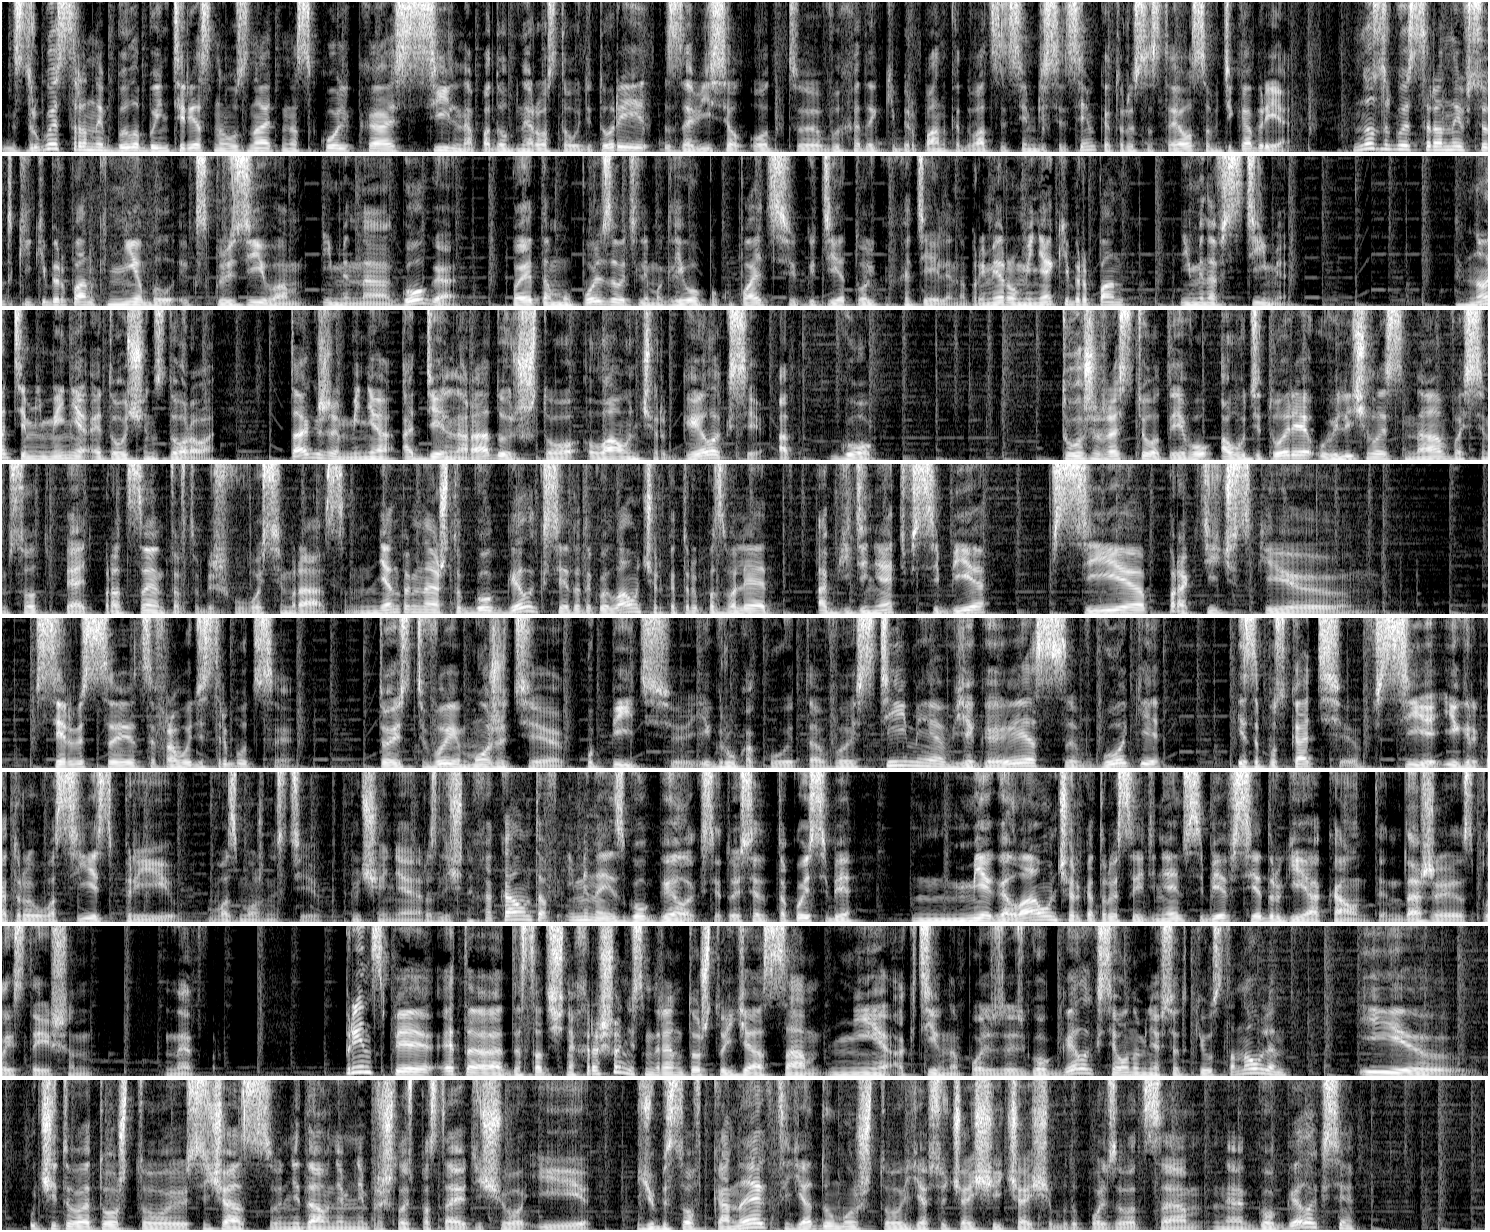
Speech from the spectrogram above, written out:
С другой стороны, было бы интересно узнать, насколько сильно подобный рост аудитории зависел от э, выхода Киберпанка 2077, который состоялся в декабре. Но с другой стороны, все-таки Киберпанк не был эксклюзивом именно Гога, поэтому пользователи могли его покупать где только хотели. Например, у меня Киберпанк именно в Стиме. Но, тем не менее, это очень здорово. Также меня отдельно радует, что лаунчер Galaxy от GOG тоже растет, и его аудитория увеличилась на 805%, то бишь в 8 раз. Я напоминаю, что GOG Galaxy это такой лаунчер, который позволяет объединять в себе все практически сервисы цифровой дистрибуции. То есть вы можете купить игру какую-то в Steam, в EGS, в GOG, и запускать все игры, которые у вас есть при возможности подключения различных аккаунтов именно из GOG Galaxy. То есть это такой себе мега-лаунчер, который соединяет в себе все другие аккаунты, даже с PlayStation Network. В принципе, это достаточно хорошо, несмотря на то, что я сам не активно пользуюсь GOG Galaxy, он у меня все-таки установлен. И учитывая то, что сейчас недавно мне пришлось поставить еще и Ubisoft Connect, я думаю, что я все чаще и чаще буду пользоваться э, GOG Galaxy.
